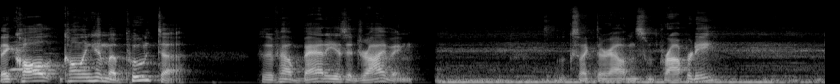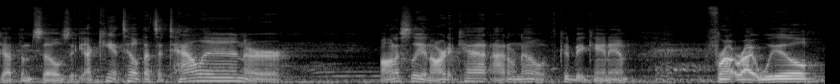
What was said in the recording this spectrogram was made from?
They call calling him a punta because of how bad he is at driving. Looks like they're out in some property. Got themselves. I can't tell if that's a Talon or honestly an Arctic Cat. I don't know. It could be a Can-Am. Front right wheel.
